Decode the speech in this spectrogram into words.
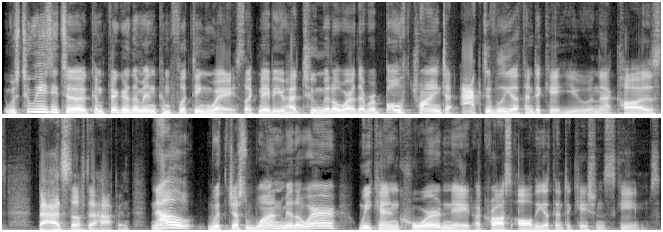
it was too easy to configure them in conflicting ways. Like maybe you had two middleware that were both trying to actively authenticate you and that caused bad stuff to happen. Now with just one middleware, we can coordinate across all the authentication schemes.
